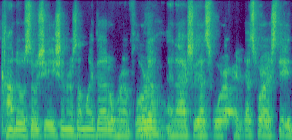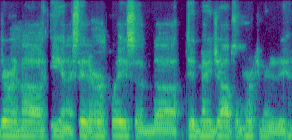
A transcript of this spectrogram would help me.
condo association or something like that over in Florida. Yeah. And actually, that's where I that's where I stayed during uh, Ian. I stayed at her place and uh, did many jobs in her community.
